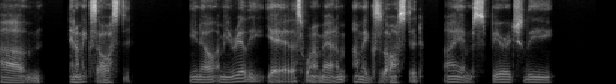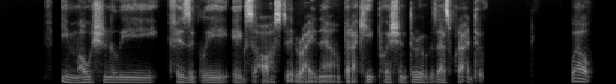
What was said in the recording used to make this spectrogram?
Um, and I'm exhausted. You know, I mean, really, yeah, that's where I'm at. I'm, I'm exhausted. I am spiritually, emotionally, physically exhausted right now, but I keep pushing through because that's what I do. Well,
